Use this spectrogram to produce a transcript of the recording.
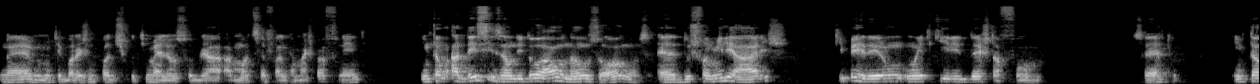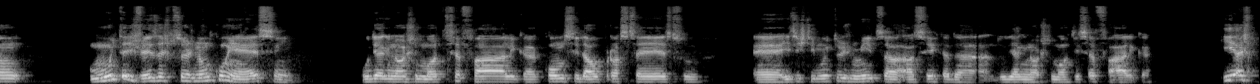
né? muito embora a gente pode discutir melhor sobre a, a morte encefálica mais para frente. Então, a decisão de doar ou não os órgãos é dos familiares que perderam um ente querido desta forma, certo? Então, muitas vezes as pessoas não conhecem o diagnóstico de morte encefálica, como se dá o processo. É, existem muitos mitos acerca da, do diagnóstico de morte encefálica. E as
